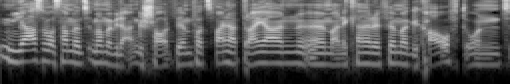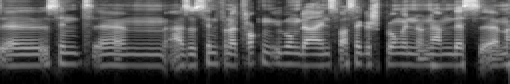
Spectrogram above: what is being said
Ja, sowas haben wir uns immer mal wieder angeschaut. Wir haben vor zweieinhalb, drei Jahren ähm, eine kleinere Firma gekauft und äh, sind ähm, also sind von der Trockenübung da ins Wasser gesprungen und haben das ähm,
